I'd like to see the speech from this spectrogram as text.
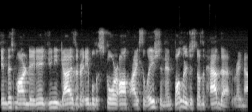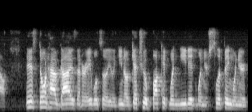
in this modern day and age, you need guys that are able to score off isolation, and Butler just doesn't have that right now. They just don't have guys that are able to like you know get you a bucket when needed, when you're slipping, when you're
